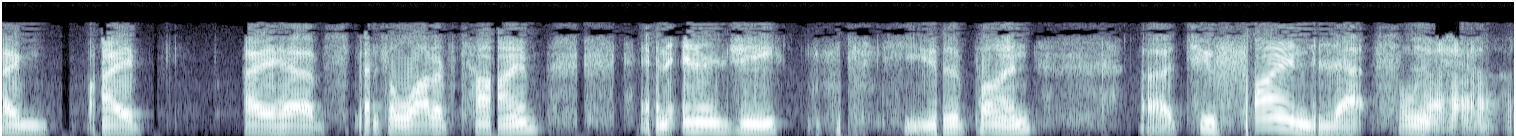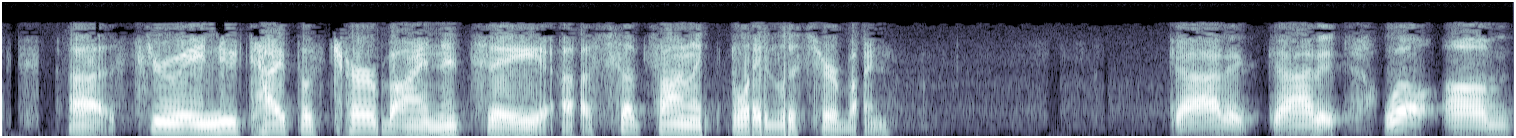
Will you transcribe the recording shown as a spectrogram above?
I, I, I have spent a lot of time and energy, to use a pun, uh, to find that solution through a new type of turbine. It's a, a subsonic bladeless turbine. Got it, got it. Well, um,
